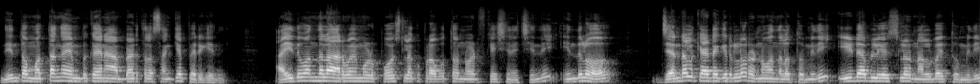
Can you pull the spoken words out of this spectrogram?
దీంతో మొత్తంగా ఎంపికైన అభ్యర్థుల సంఖ్య పెరిగింది. ఐదు వందల అరవై మూడు పోస్టులకు ప్రభుత్వం నోటిఫికేషన్ ఇచ్చింది. ఇందులో జనరల్ కేటగిరీలో రెండు వందల తొమ్మిది ఈడబ్ల్యూఎస్లో నలభై తొమ్మిది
